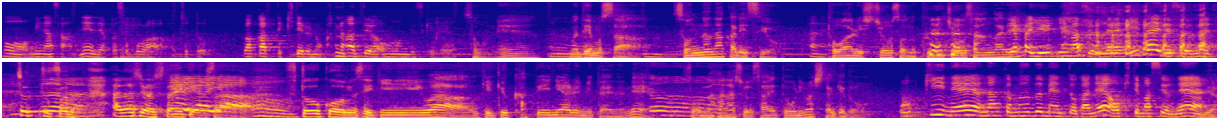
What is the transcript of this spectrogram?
もう皆さんねやっぱそこはちょっと分かってきてるのかなっては思うんですけど、そうね、うん。まあ、でもさ、うん。そんな中ですよはい、とある市町村の首長さんがね。やっぱり言いますよね。言いたいですよね。ちょっとそのうん。話はしたいけどさ、不登校の責任は結局家庭にあるみたいなね、うんうんうん。そんな話をされておりましたけど、大きいねなんかムーブメントがね起きてますよね。いや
